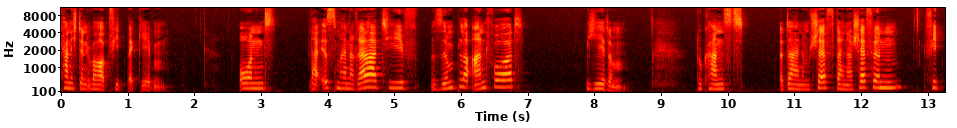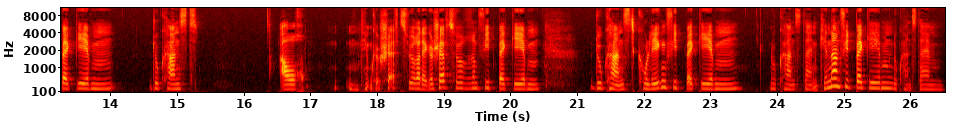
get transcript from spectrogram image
kann ich denn überhaupt Feedback geben? Und da ist meine relativ simple Antwort jedem. Du kannst deinem Chef, deiner Chefin Feedback geben, Du kannst auch dem Geschäftsführer, der Geschäftsführerin Feedback geben. Du kannst Kollegen Feedback geben. Du kannst deinen Kindern Feedback geben. Du kannst deinem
